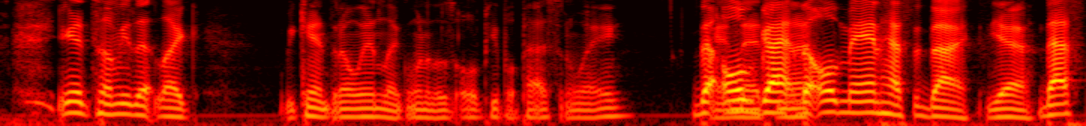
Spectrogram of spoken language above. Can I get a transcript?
you're gonna tell me that like we can't throw in like one of those old people passing away. the old guy, not- the old man has to die. Yeah, That's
